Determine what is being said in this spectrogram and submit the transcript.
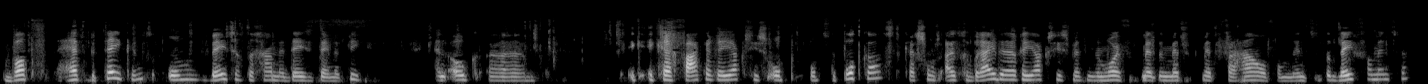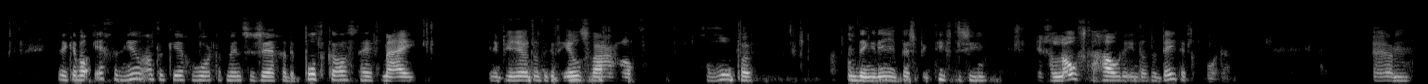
wat het betekent om bezig te gaan met deze thematiek. En ook, uh, ik, ik krijg vaker reacties op, op de podcast. Ik krijg soms uitgebreide reacties met een mooi met, met, met, met verhaal van mensen, het leven van mensen. Ik heb al echt een heel aantal keer gehoord dat mensen zeggen: de podcast heeft mij in de periode dat ik het heel zwaar had geholpen om dingen weer in perspectief te zien en geloof te houden in dat het beter kan worden. Um,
